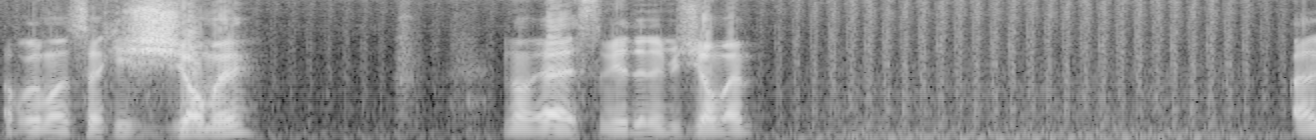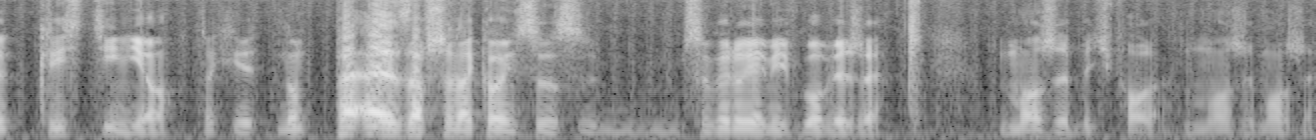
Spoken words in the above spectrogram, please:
A w ogóle mamy co jakieś ziomy? No ja jestem jedynym ziomem. Ale Cristinio, takie, no PL zawsze na końcu sugeruje mi w głowie, że może być Polak, może, może.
